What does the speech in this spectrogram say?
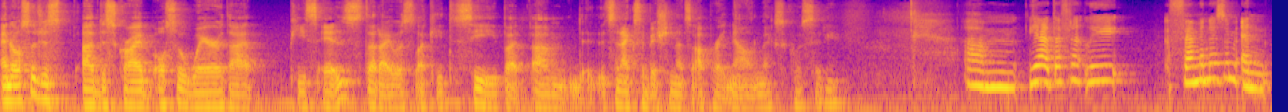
and also just uh, describe also where that piece is that I was lucky to see. But um, it's an exhibition that's up right now in Mexico City. Um, yeah, definitely. Feminism and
